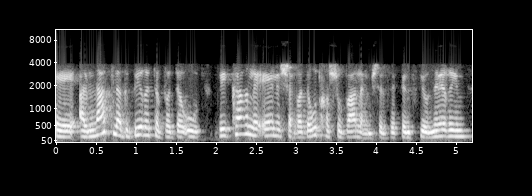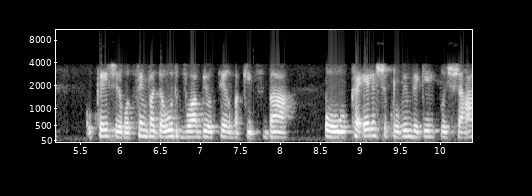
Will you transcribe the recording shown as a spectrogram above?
אה, על מנת להגביר את הוודאות, בעיקר לאלה שהוודאות חשובה להם, שזה פנסיונרים, אוקיי, שרוצים ודאות גבוהה ביותר בקצבה, או כאלה שקרובים לגיל פרישה,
